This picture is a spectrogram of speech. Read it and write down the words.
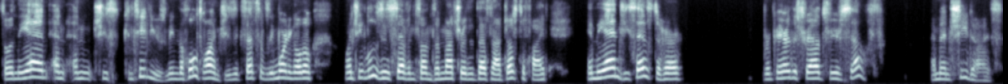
So in the end, and and she continues. I mean, the whole time she's excessively mourning. Although when she loses seven sons, I'm not sure that that's not justified. In the end, he says to her, "Prepare the shrouds for yourself," and then she dies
